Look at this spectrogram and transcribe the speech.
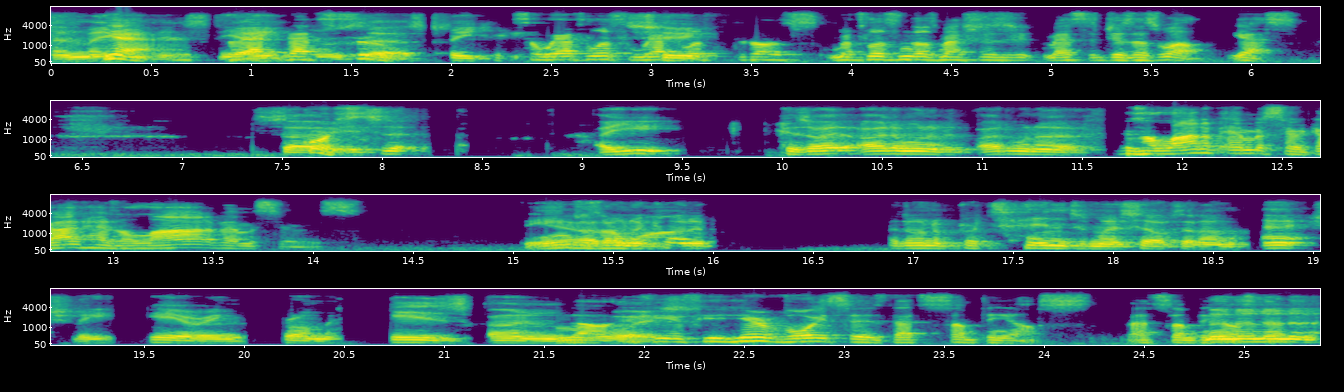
and maybe Yeah, it's the that- that's angels true. that are speaking. So we have to listen. We have to listen to those. We have to listen to those messages messages as well. Yes. So course. it's a, are you? Because I, I don't want to I don't want to There's a lot of emissary. God has a lot of emissaries. The I angels don't are want to one. kind of I don't want to pretend to myself that I'm actually hearing from his own No, voice. if you, if you hear voices, that's something else. That's something no, else. no, no, no,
